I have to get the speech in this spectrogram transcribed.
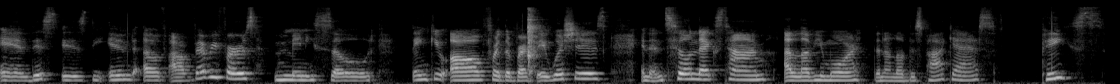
And this is the end of our very first mini-sode. Thank you all for the birthday wishes. And until next time, I love you more than I love this podcast. Peace.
